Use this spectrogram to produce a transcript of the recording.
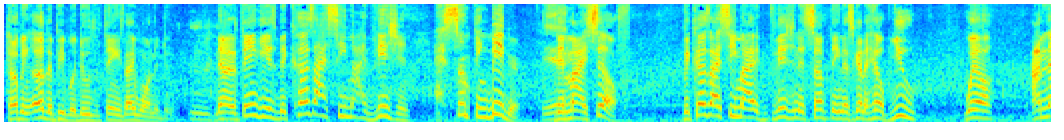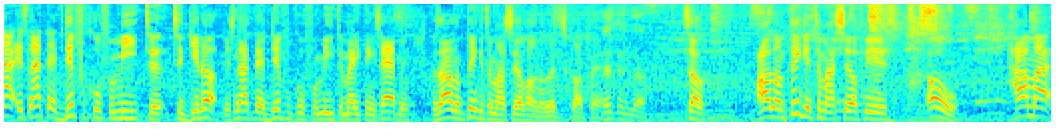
helping other people do the things they want to do. Mm-hmm. Now the thing is because I see my vision as something bigger Yeah. than myself, because I see my vision as something that's going to help you, well, I'm not. It's not that difficult for me to, to get up. It's not that difficult for me to make things happen. Because all I'm thinking to myself, hold on, let this car pass. Let them go. So, all I'm thinking to myself is, oh, how am I?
